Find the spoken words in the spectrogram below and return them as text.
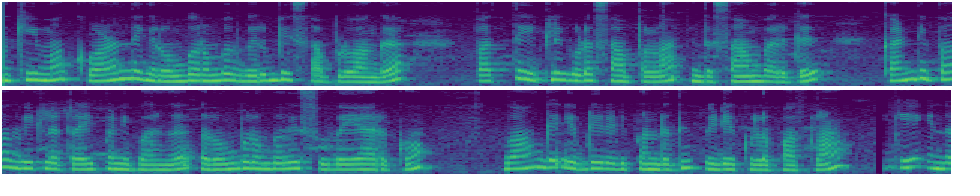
முக்கியமாக குழந்தைங்க ரொம்ப ரொம்ப விரும்பி சாப்பிடுவாங்க. பத்து இட்லி கூட சாப்பிட்லாம் இந்த சாம்பாருக்கு. கண்டிப்பாக வீட்டில் ட்ரை பண்ணி பாருங்கள் ரொம்ப ரொம்பவே சுவையாக இருக்கும். வாங்க எப்படி ரெடி பண்ணுறது வீடியோக்குள்ளே பார்க்கலாம். இன்றைக்கி இந்த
